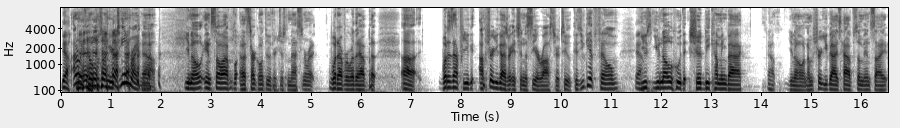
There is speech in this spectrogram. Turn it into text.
Yeah, I don't even know who's on your team right now. You know, and so I'm, I start going through. They're just messing around, whatever, where they have. But uh, what is that for you? I'm sure you guys are itching to see a roster too, because you get film. Yeah. You you know who that should be coming back. Yep. You know, and I'm sure you guys have some insight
